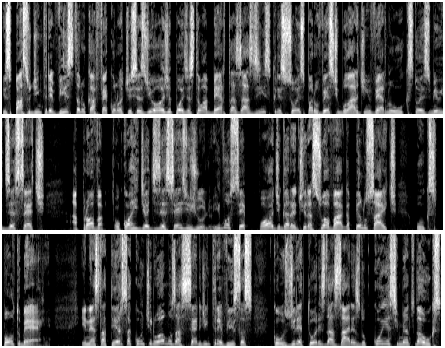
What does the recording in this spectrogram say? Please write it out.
Espaço de entrevista no Café com Notícias de hoje, pois estão abertas as inscrições para o vestibular de inverno UX 2017. A prova ocorre dia 16 de julho e você pode garantir a sua vaga pelo site ux.br. E nesta terça continuamos a série de entrevistas com os diretores das áreas do conhecimento da UX,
